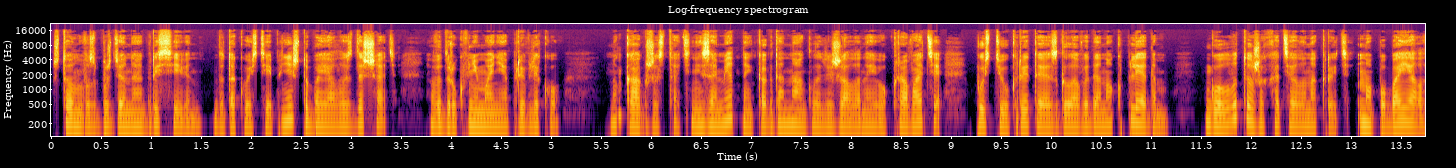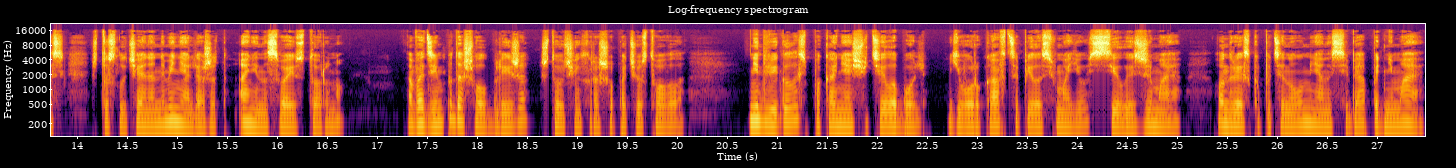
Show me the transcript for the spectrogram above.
что он возбужден и агрессивен, до такой степени, что боялась дышать. Вдруг внимание привлеку. Но как же стать незаметной, когда нагло лежала на его кровати, пусть и укрытая с головы до ног пледом? Голову тоже хотела накрыть, но побоялась, что случайно на меня ляжет, а не на свою сторону. Вадим подошел ближе, что очень хорошо почувствовала. Не двигалась, пока не ощутила боль. Его рука вцепилась в мою, с силой сжимая. Он резко потянул меня на себя, поднимая,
